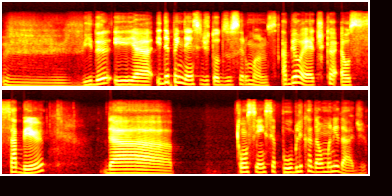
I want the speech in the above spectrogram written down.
vida e a independência de todos os seres humanos. A bioética é o saber da consciência pública da humanidade.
